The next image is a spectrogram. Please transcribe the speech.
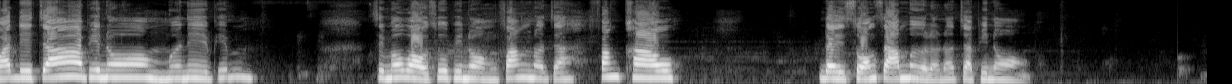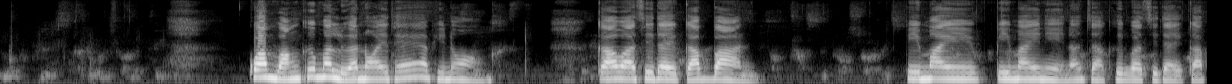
วัสดีจ้าพี่น้องเมื้อนี้พิมพ์สิมาเว้าสู่พี่น้องฟังเนาะจ้ะฟังข่าวได้สองสามมือแล้วเนาะจ้ะพี่น้อง ความหวังคือมาเหลือน้อยแท้พี่น้องกะว่าสิได้กลับบ้าน ปีใหม่ปีใหม่นี่เนาะจ้ะคิดว่าสิได้กลับ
